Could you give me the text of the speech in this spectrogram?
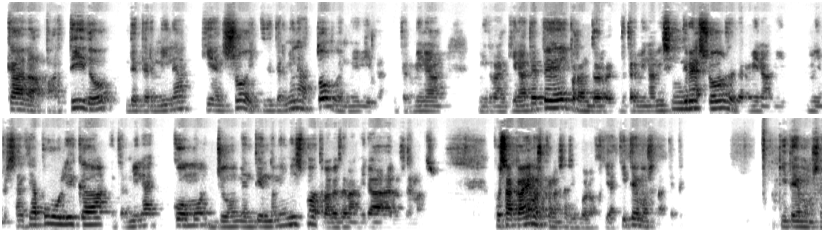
cada partido determina quién soy determina todo en mi vida. Determina mi ranking ATP y, por tanto, determina mis ingresos, determina mi, mi presencia pública, determina cómo yo me entiendo a mí mismo a través de la mirada de los demás. Pues acabemos con esa simbología. Quitemos el ATP quitemos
